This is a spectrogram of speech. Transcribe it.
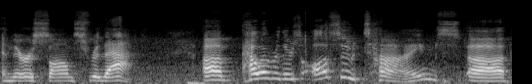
and there are Psalms for that. Um, however, there's also times uh,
